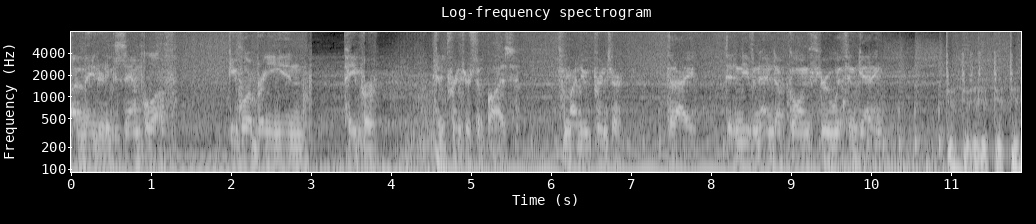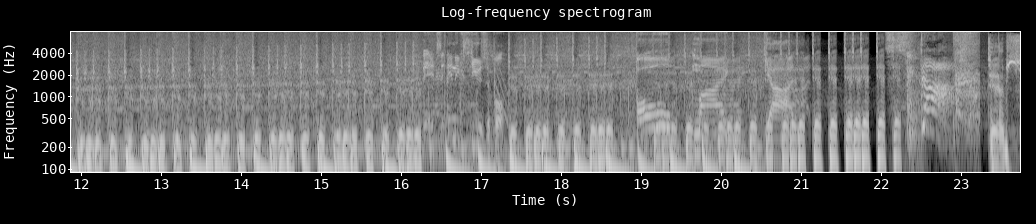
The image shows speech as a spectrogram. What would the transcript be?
I made an example of. People are bringing in paper and printer supplies for my new printer that I didn't even end up going through with and getting. It's inexcusable. Oh my God. Stop! Dibs.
